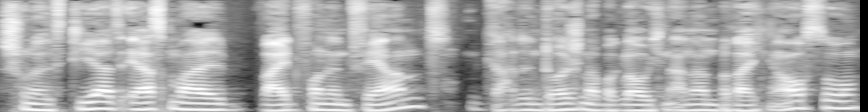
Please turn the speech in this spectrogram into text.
schon als Tierarzt erstmal weit von entfernt, gerade in Deutschland, aber glaube ich in anderen Bereichen auch so.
